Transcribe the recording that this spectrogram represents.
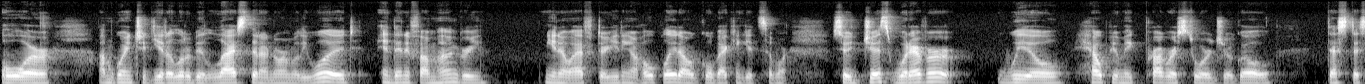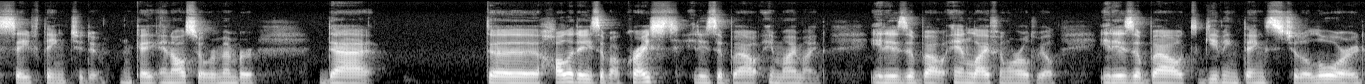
Or I'm going to get a little bit less than I normally would. And then if I'm hungry, you know, after eating a whole plate, I'll go back and get some more. So just whatever will help you make progress towards your goal, that's the safe thing to do. Okay. And also remember that the holiday is about Christ. It is about, in my mind, it is about in life and worldview it is about giving thanks to the Lord,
